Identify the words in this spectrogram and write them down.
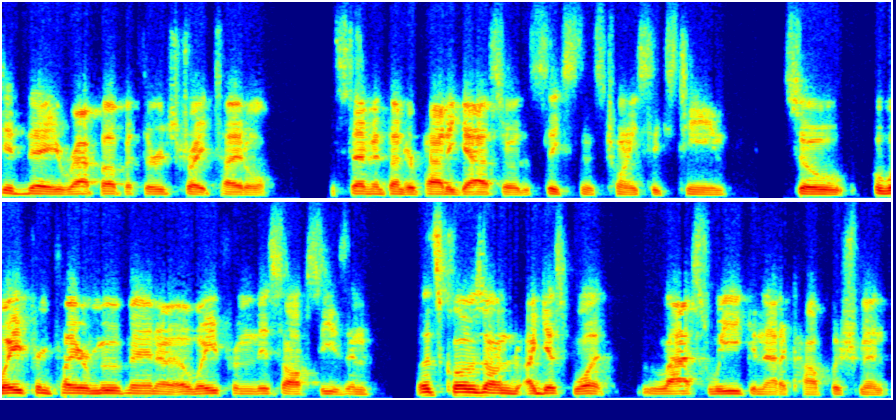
did they wrap up a third straight title, the seventh under Patty Gasso, the sixth since 2016. So away from player movement, uh, away from this offseason, let's close on, I guess, what last week and that accomplishment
